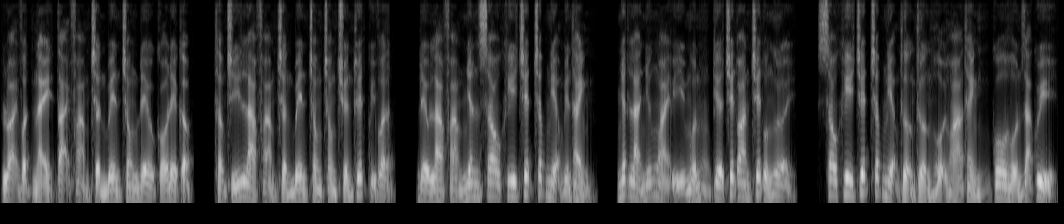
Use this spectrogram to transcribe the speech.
loại vật này tại phạm trần bên trong đều có đề cập, thậm chí là phạm trần bên trong trong truyền thuyết quỷ vật, đều là phạm nhân sau khi chết chấp niệm biến thành, nhất là những ngoại ý muốn kia chết oan chết của người sau khi chết chấp niệm thường thường hội hóa thành cô hồn giã quỷ,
